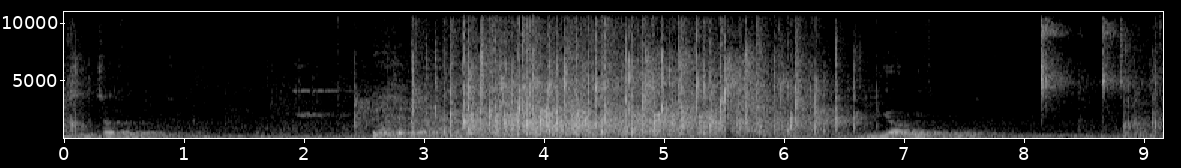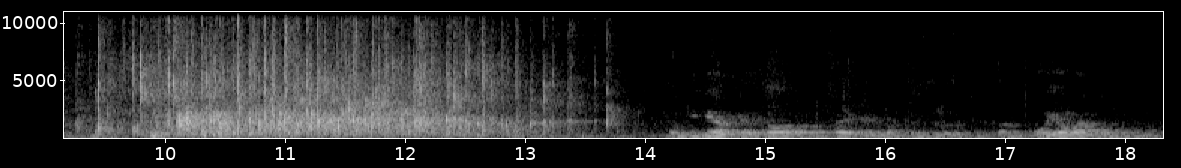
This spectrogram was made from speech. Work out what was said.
이신천 선생님 모셨습니다. 이영희 선생님 모셨습니다. 경기대학교에서 어, 사회교육학 교수로 했던 오영환 선생님 모셨습니다.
